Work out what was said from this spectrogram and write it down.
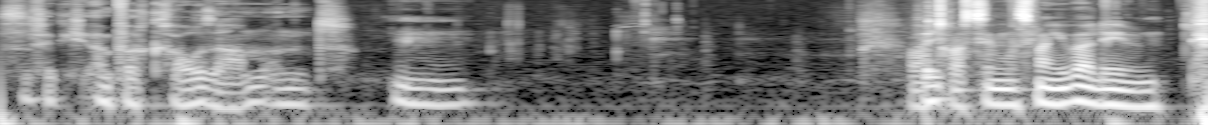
ist es wirklich einfach grausam und. Mhm. Aber trotzdem muss man überleben.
